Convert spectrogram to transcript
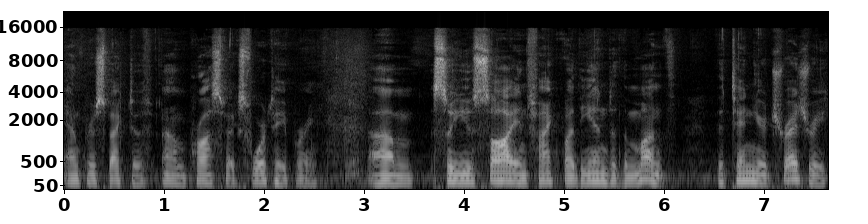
and prospective um, prospects for tapering. Um, so you saw, in fact, by the end of the month, the 10-year Treasury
